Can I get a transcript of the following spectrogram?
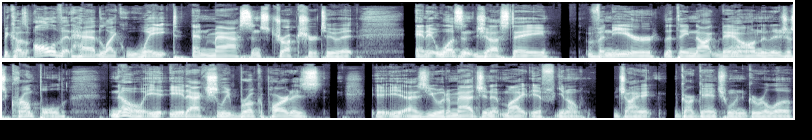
because all of it had like weight and mass and structure to it, and it wasn't just a veneer that they knocked down and it just crumpled. No, it, it actually broke apart as as you would imagine it might if you know giant gargantuan gorilla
